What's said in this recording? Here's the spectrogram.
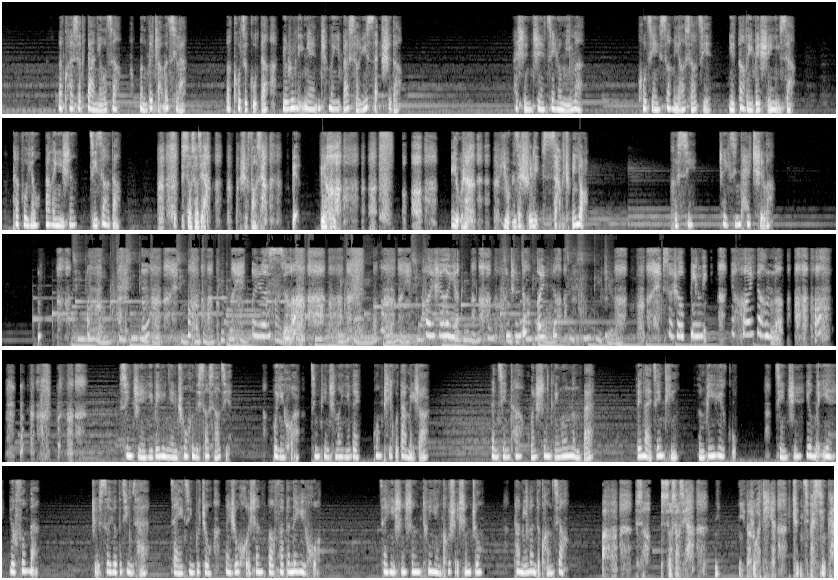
那胯下的大牛子猛地长了起来。把裤子鼓的犹如里面撑了一把小雨伞似的，他神志渐入迷乱。忽见肖美瑶小姐也倒了一杯水饮下，他不由啊了一声，急叫道：“ 小小姐，把水放下，别别喝！有人，有人在水里下了春药。可惜，这已经太迟了。”倾听网最新地址，请查找 QQ 号我热死了，零九零零零七，好热呀！QQ 名称真的好热，最新地址了。小手臂里也好痒呢。心智已被欲念冲昏的萧小姐，不一会儿竟变成了一位光屁股大美人儿。但见她浑身玲珑嫩白，肥奶坚挺。粉臂玉骨，简直又美艳又丰满。只色诱的俊才再也禁不住那如火山爆发般的欲火，在一声声吞咽口水声中，他迷乱的狂叫：“啊，小小小姐，你你的裸体真鸡巴性感，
